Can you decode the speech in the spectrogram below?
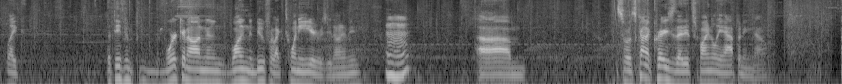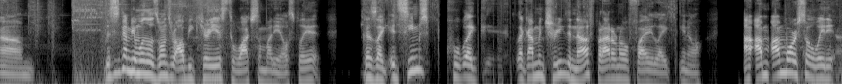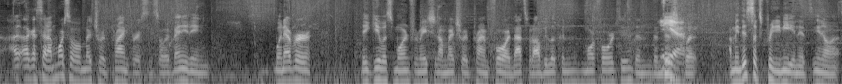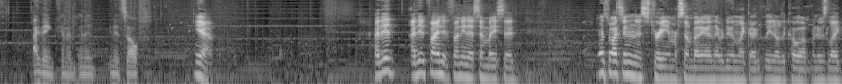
like, that they've been working on and wanting to do for like 20 years. You know what I mean? Mm-hmm. Um, so it's kind of crazy that it's finally happening now. Um, this is gonna be one of those ones where I'll be curious to watch somebody else play it, because like it seems cool. Like, like I'm intrigued enough, but I don't know if I like, you know, I, I'm I'm more so waiting. I, like I said, I'm more so a Metroid Prime person. So if anything, whenever they give us more information on Metroid Prime 4, that's what I'll be looking more forward to than, than this. Yeah. But I mean, this looks pretty neat, and it's you know, I think in it, in it, in itself. Yeah. I did I did find it funny that somebody said I was watching a stream or somebody and they were doing like a you know the co-op and it was like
